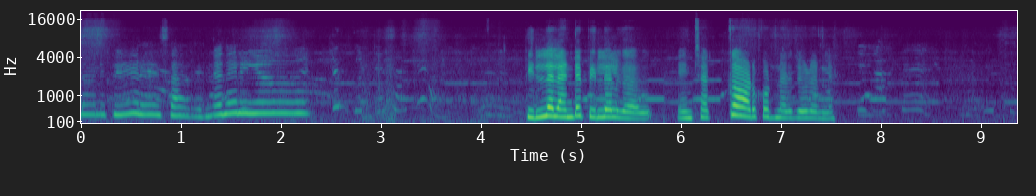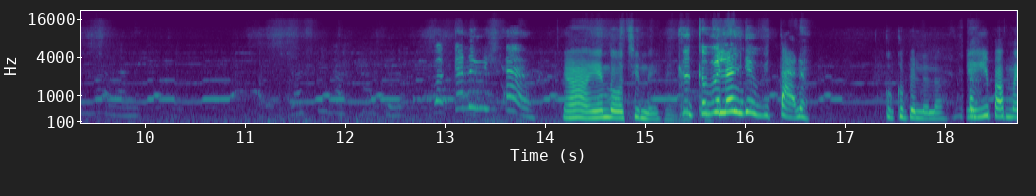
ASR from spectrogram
దాని పేరే సారంగదనియా పిల్లలు అంటే పిల్లలు కాదు. ఏం చక్కగా ఆడుకుంటున్నారు చూడండి. ఏందో వచ్చింది. కుక్క పిల్లని చూపిస్తాను. కుక్క పిల్లల? ఈ పాప మా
